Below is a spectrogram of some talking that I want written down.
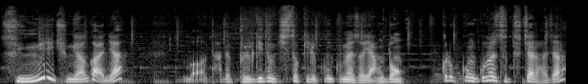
수익률이 중요한 거 아니야? 뭐 다들 불기둥 치솟기를 꿈꾸면서 양봉 그리고 꿈꾸면서 투자를 하잖아.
